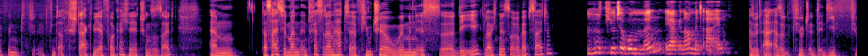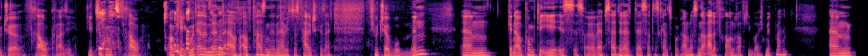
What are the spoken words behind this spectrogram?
Ich finde find auch stark, wie erfolgreich ihr jetzt schon so seid. Ähm, das heißt, wenn man Interesse daran hat, äh, futurewomenis.de, glaube ich, ne, ist eure Webseite. Mhm, Future Woman, ja genau, mit AN. Also mit A, also Future, die Future Frau quasi, die Zukunftsfrau. Ja. Okay, genau, gut, also dann auf, aufpassen, dann habe ich das falsch gesagt. Future Woman. Ähm, genau, .de ist, ist eure Webseite, da, da ist das ganze Programm, da sind auch alle Frauen drauf, die bei euch mitmachen. Ähm,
